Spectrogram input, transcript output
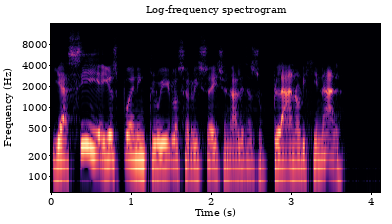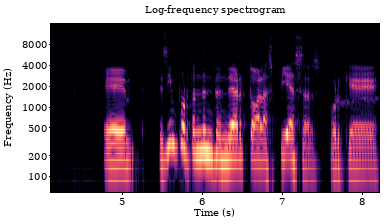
y así ellos pueden incluir los servicios adicionales a su plan original. Eh, es importante entender todas las piezas porque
